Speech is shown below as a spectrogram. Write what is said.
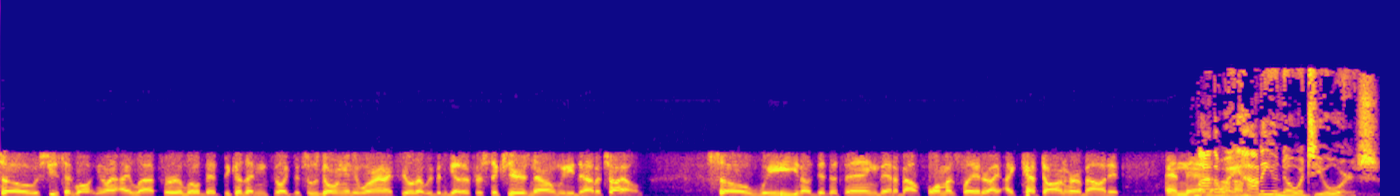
So she said, well, you know, I, I left for a little bit because I didn't feel like this was going anywhere, and I feel that we've been together for six years now, and we need to have a child. So we, you know, did the thing. Then about four months later, I, I kept on her about it. And then, By the way, um, how do you know it's yours?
